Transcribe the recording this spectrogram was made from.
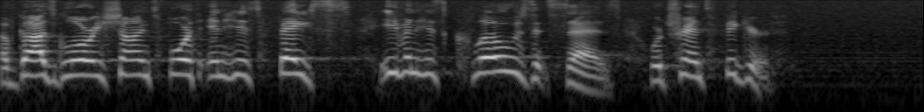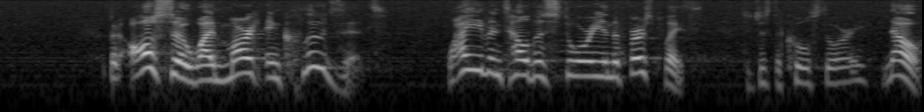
of God's glory shines forth in his face. Even his clothes, it says, were transfigured. But also why Mark includes it. Why even tell this story in the first place? Is it just a cool story? No.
